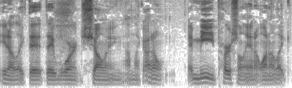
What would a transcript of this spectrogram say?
you know like they they weren't showing. I'm like I don't. And me personally, I don't want to like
